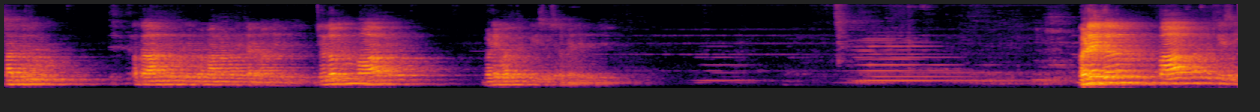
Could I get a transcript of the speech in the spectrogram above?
ਸਤਿਗੁਰੂ ਅਕਾਲ ਪੁਰਖ ਦੇ ਪਰਮਾਤਮਾ ਦੇ ਚਰਨਾਂ ਦੇ ਜ਼ੁਲਮ ਪਾਪ ਬੜੇ ਵੱਧ ਚੁੱਕੇ ਸਮੇਂ ਦੇ ਵਿੱਚ। ਬੜੇ ਜ਼ੁਲਮ ਪਾਪ ਚੁੱਕੇ ਸੀ।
